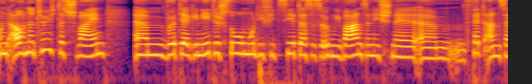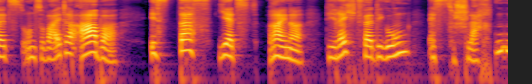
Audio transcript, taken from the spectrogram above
Und auch natürlich das Schwein ähm, wird ja genetisch so modifiziert, dass es irgendwie wahnsinnig schnell ähm, Fett ansetzt und so weiter. Aber ist das jetzt, Rainer, die Rechtfertigung, es zu schlachten?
